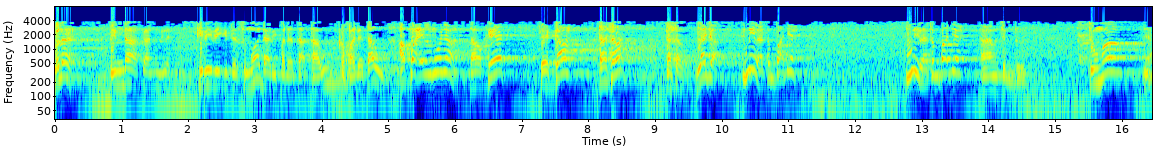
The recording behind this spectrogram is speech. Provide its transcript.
Boleh pindahkan diri kita semua daripada tak tahu kepada tahu. Apa ilmunya? Tauhid, fiqh, tasawuf, tasawuf. Belajar. Inilah tempat dia. Inilah tempat dia. Ha, macam tu. Cuma ya,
